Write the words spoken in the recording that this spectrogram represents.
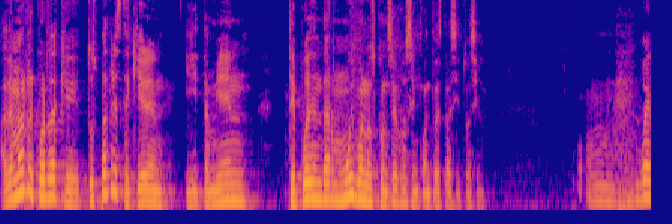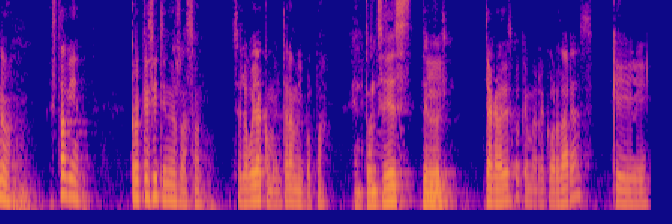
Además recuerda que tus padres te quieren y también te pueden dar muy buenos consejos en cuanto a esta situación. Mm, bueno, está bien. Creo que sí tienes razón. Se lo voy a comentar a mi papá. Entonces, te, te agradezco que me recordaras que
